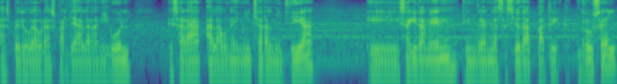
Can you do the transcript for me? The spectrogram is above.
espero veure's per allà la de Nigul, que serà a la una i mitja del migdia, i seguidament tindrem la sessió de Patrick Russell,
